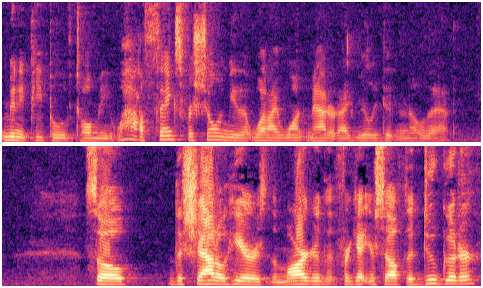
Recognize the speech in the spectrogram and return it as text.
many people who've told me, wow, thanks for showing me that what I want mattered. I really didn't know that. So the shadow here is the martyr, the forget yourself, the do-gooder,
